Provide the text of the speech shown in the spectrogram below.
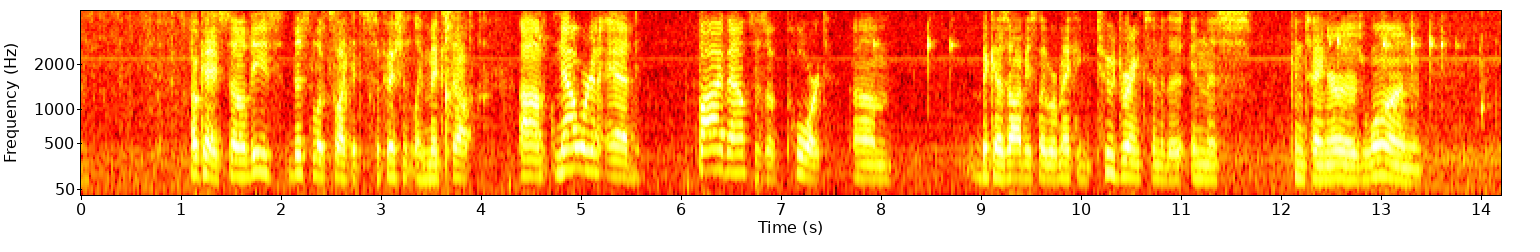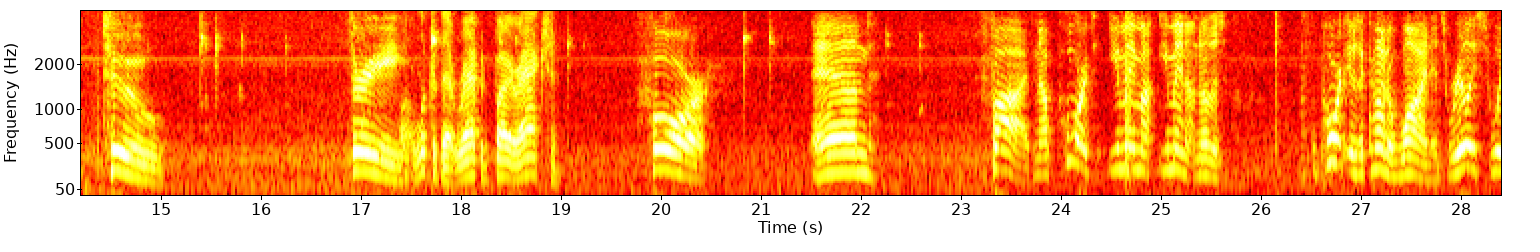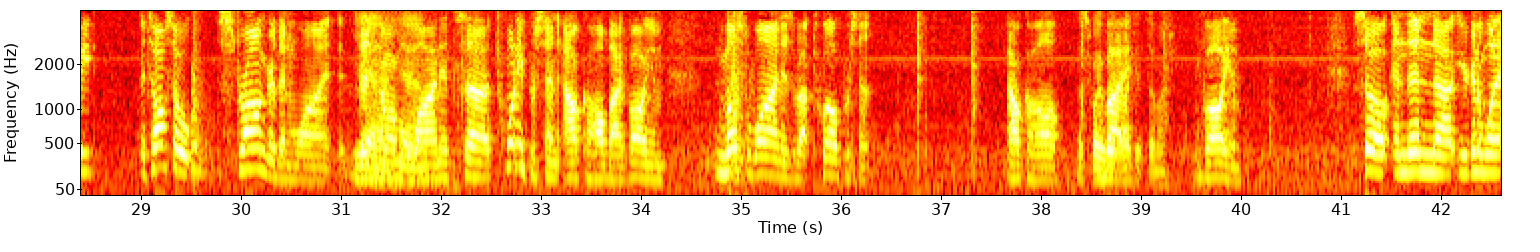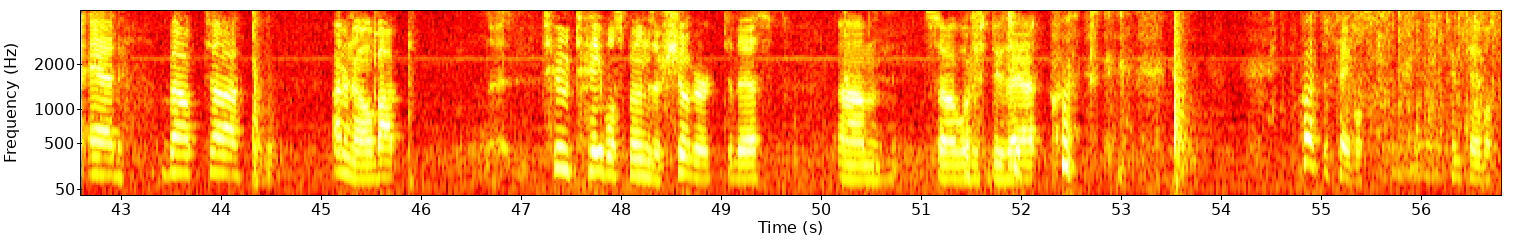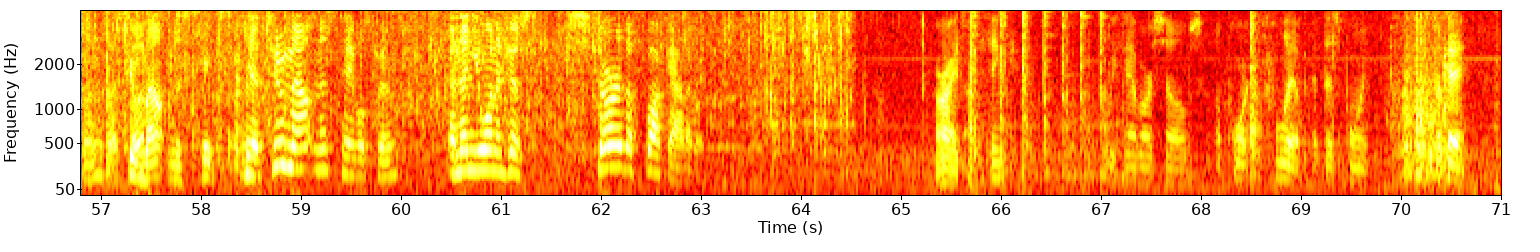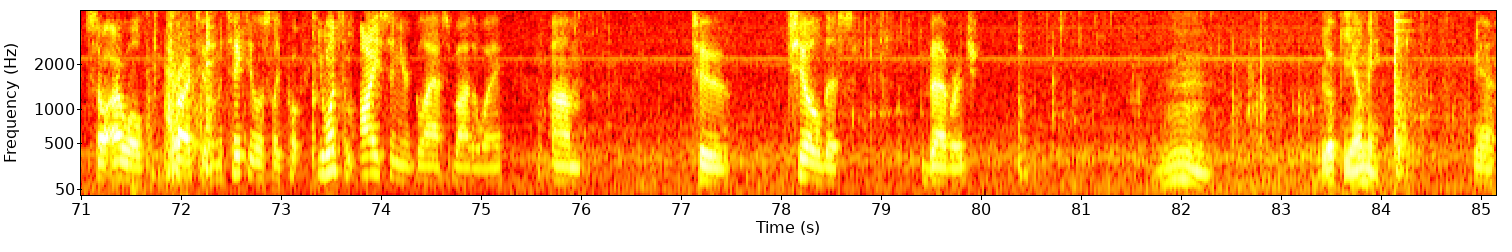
Okay, so these this looks like it's sufficiently mixed up. Um, now we're going to add five ounces of port, um, because obviously we're making two drinks into the in this container. There's one, two, three, Wow, look at that rapid fire action. four, and five. Now port, you may not, you may not know this. Port is a kind of wine. It's really sweet. It's also stronger than wine than Yeah, normal yeah. wine. It's uh, 20% alcohol by volume. Most wine is about 12% alcohol That's why we like it so much. volume. So, and then uh, you're going to want to add about, uh, I don't know, about uh, two tablespoons of sugar to this. Um, so we'll just do that. well, that's a tablespoon. Two tablespoons, I Two suppose. mountainous tablespoons. Yeah, two mountainous tablespoons. And then you want to just stir the fuck out of it. Alright, I think we have ourselves a port flip at this point. Okay, so I will try to meticulously put. You want some ice in your glass, by the way, um, to chill this beverage. Mmm. Look yummy. Yeah.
